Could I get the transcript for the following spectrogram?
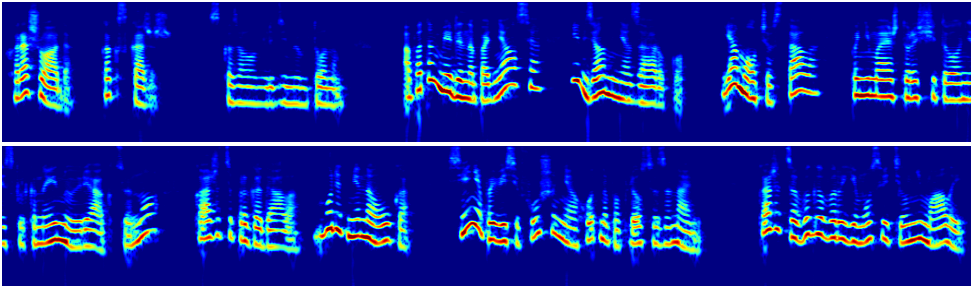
«Хорошо, Ада, как скажешь», — сказал он ледяным тоном. А потом медленно поднялся и взял меня за руку. Я молча встала, понимая, что рассчитывала несколько на иную реакцию, но, кажется, прогадала. Будет мне наука. Сеня, повесив уши, неохотно поплелся за нами. Кажется, выговор ему светил немалый.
